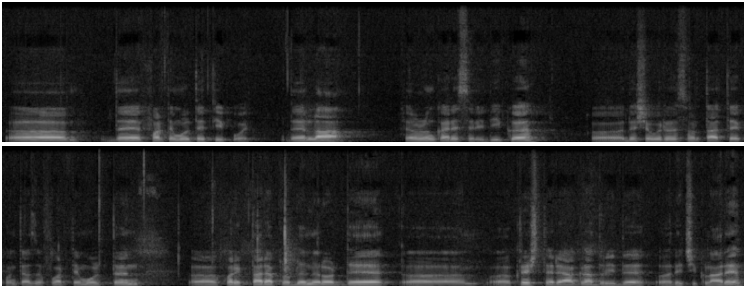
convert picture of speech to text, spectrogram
uh, de foarte multe tipuri. De la felul în care se ridică uh, deșeurile sortate, contează foarte mult în uh, corectarea problemelor de uh, uh, creștere a gradului de uh, reciclare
